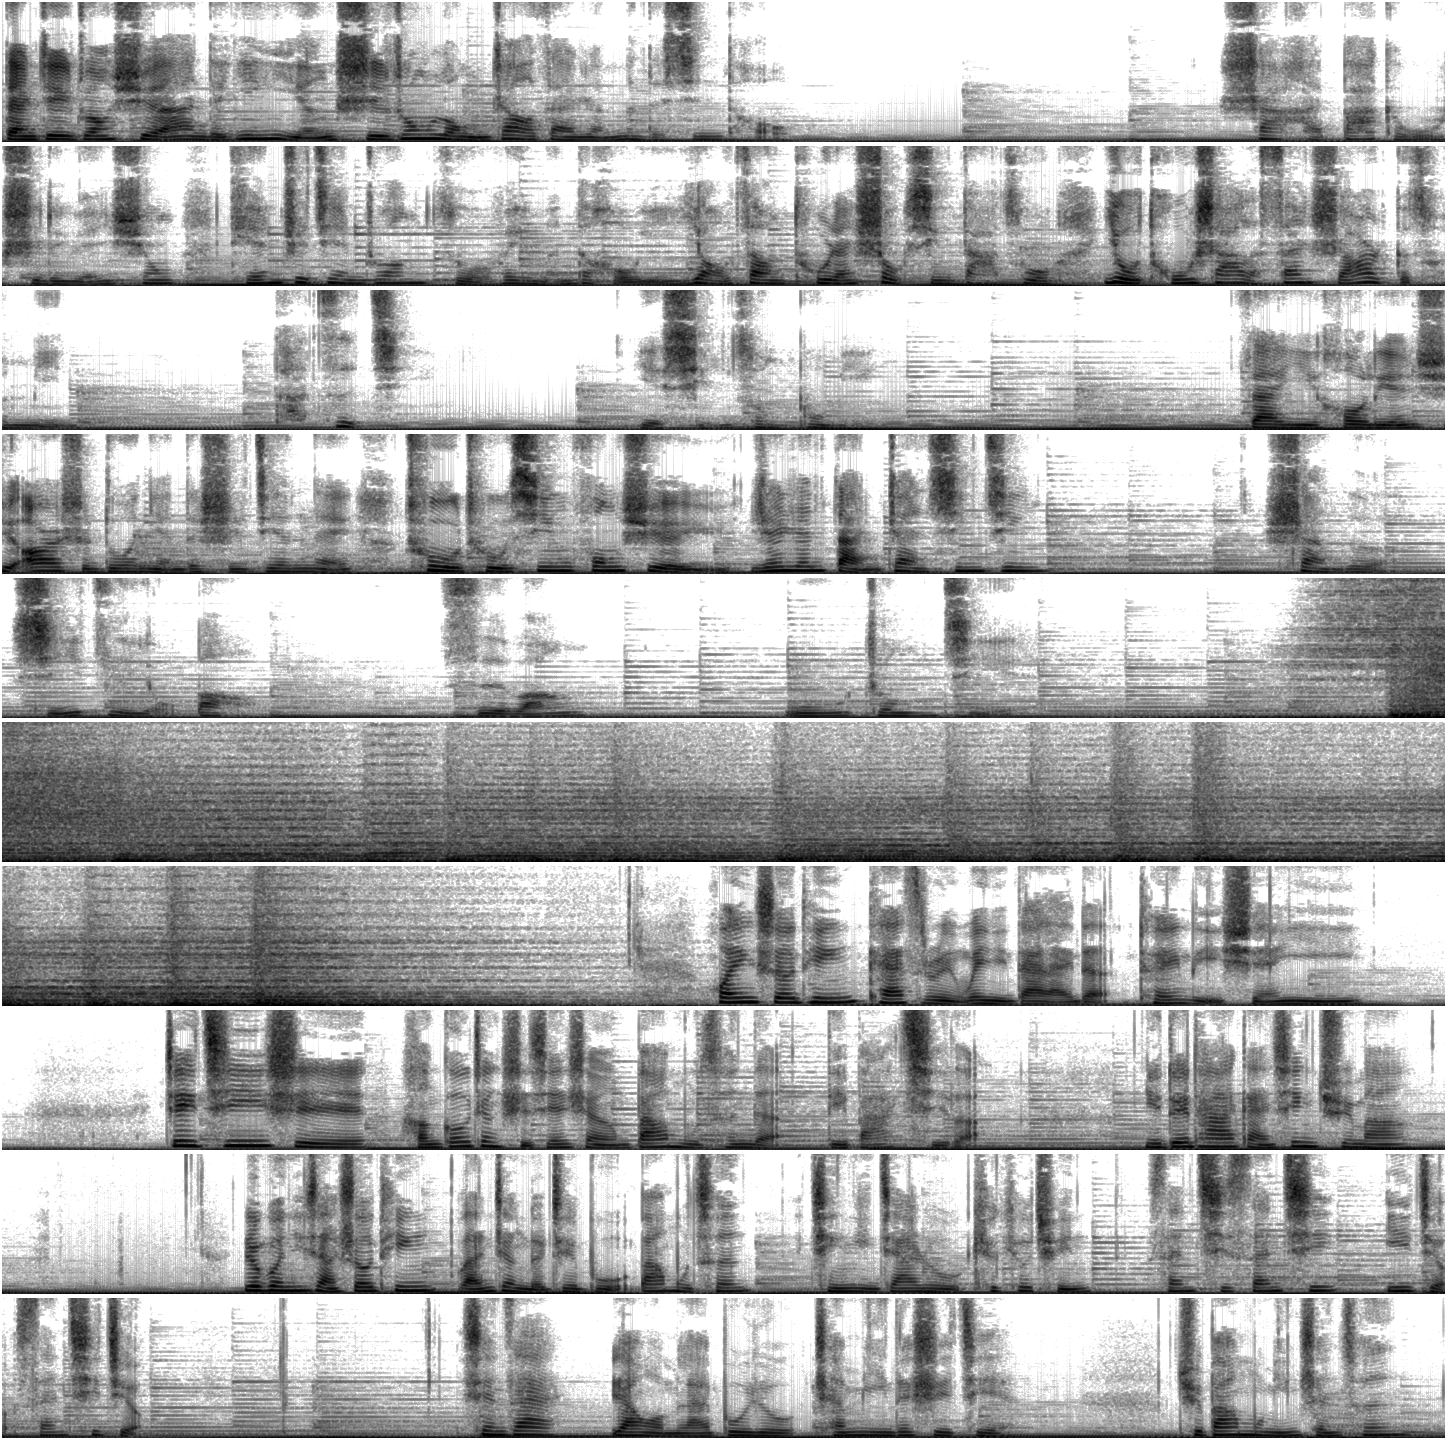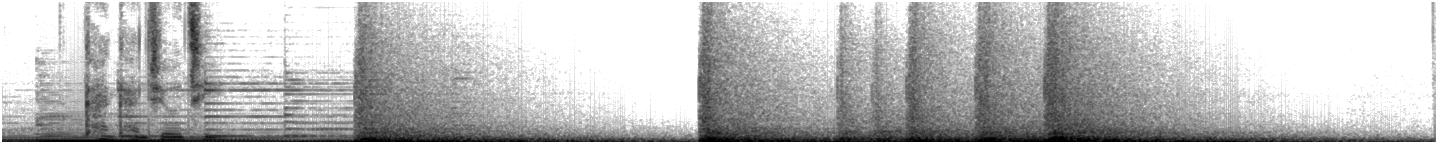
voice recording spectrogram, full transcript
但这桩血案的阴影始终笼罩在人们的心头。杀害八个武士的元凶田志建庄左卫门的后裔药藏突然兽性大作，又屠杀了三十二个村民，他自己也行踪不明。在以后连续二十多年的时间内，处处腥风血雨，人人胆战心惊，善恶习自有报，死亡无终结。欢迎收听 Catherine 为你带来的推理悬疑。这期是横沟正史先生八木村的第八期了，你对他感兴趣吗？如果你想收听完整的这部八木村，请你加入 QQ 群三七三七一九三七九。现在，让我们来步入沉迷的世界，去八木明神村看看究竟。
